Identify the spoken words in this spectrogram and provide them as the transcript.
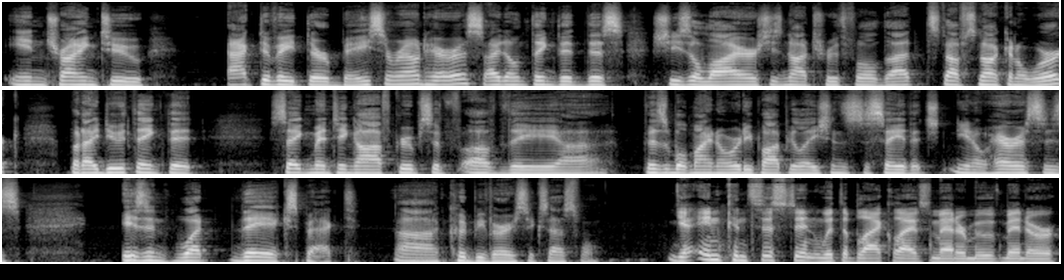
in trying to activate their base around Harris. I don't think that this she's a liar, she's not truthful. That stuff's not going to work. But I do think that segmenting off groups of of the uh, visible minority populations to say that you know Harris is isn't what they expect uh, could be very successful. Yeah, inconsistent with the Black Lives Matter movement, or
